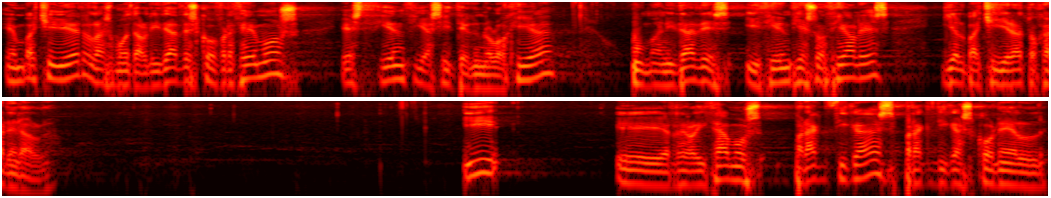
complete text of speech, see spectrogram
En bachiller las modalidades que ofrecemos es ciencias y tecnología, humanidades y ciencias sociales y el bachillerato general. Y eh, realizamos prácticas, prácticas con el,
